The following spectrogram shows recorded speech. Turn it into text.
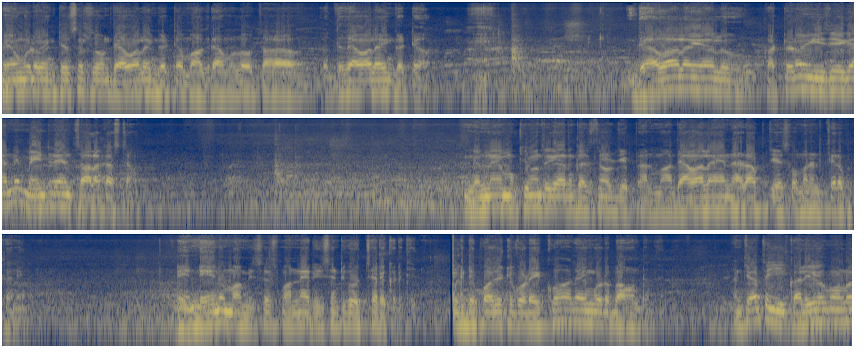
మేము కూడా వెంకటేశ్వర స్వామి దేవాలయం కట్టాం. మా గ్రామంలో చాలా పెద్ద దేవాలయం కట్టాం. దేవాలయాలు కట్టడం ఈజీ కానీ మెయింటెనెన్స్ చాలా కష్టం. నిన్న ముఖ్యమంత్రి గారిని కలిసినప్పుడు చెప్పాను మా దేవాలయాన్ని అడాప్ట్ చేసుకోమనండి తిరుపతిని. నేను నేను మా మిస్సెస్ మొన్నే రీసెంట్గా వచ్చారు ఇక్కడికి. వాళ్ళకి డిపాజిట్లు కూడా ఎక్కువ ఆదాయం కూడా బాగుంటుంది. అంచేత ఈ కలియుగంలో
